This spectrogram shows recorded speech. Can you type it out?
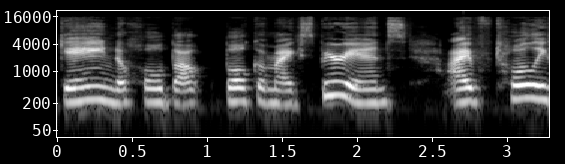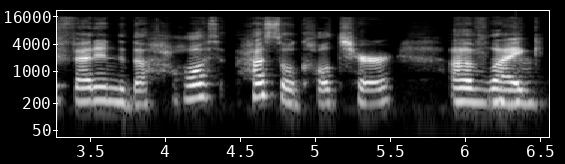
gained a whole bulk of my experience i've totally fed into the hustle culture of mm-hmm. like mm-hmm.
